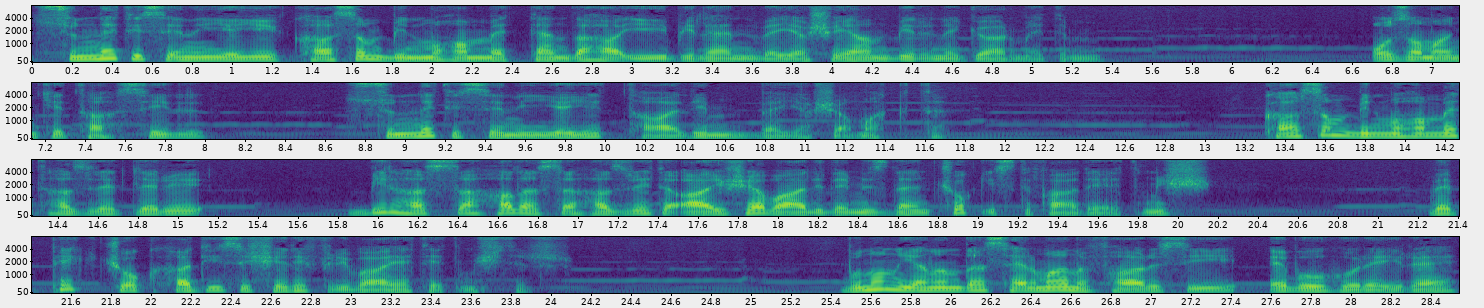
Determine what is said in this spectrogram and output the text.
Sünnet-i Seniye'yi Kasım bin Muhammed'den daha iyi bilen ve yaşayan birini görmedim. O zamanki tahsil, sünnet-i seniyeyi talim ve yaşamaktı. Kasım bin Muhammed Hazretleri bilhassa halası Hazreti Ayşe validemizden çok istifade etmiş ve pek çok hadisi şerif rivayet etmiştir. Bunun yanında Selman-ı Farisi, Ebu Hureyre,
